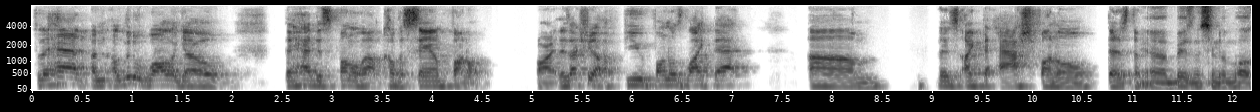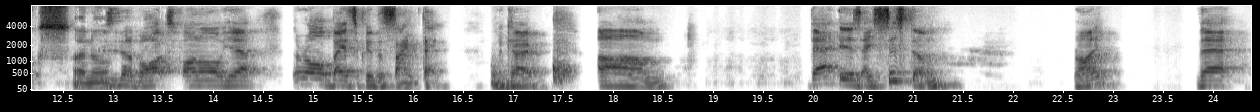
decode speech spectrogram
So they had a, a little while ago, they had this funnel out called the SAM funnel. All right, there's actually a few funnels like that. Um, there's like the Ash funnel. There's the yeah, business in the box. I know. Business in a box funnel. Yeah, they're all basically the same thing. Okay. Um, that is a system, right? That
